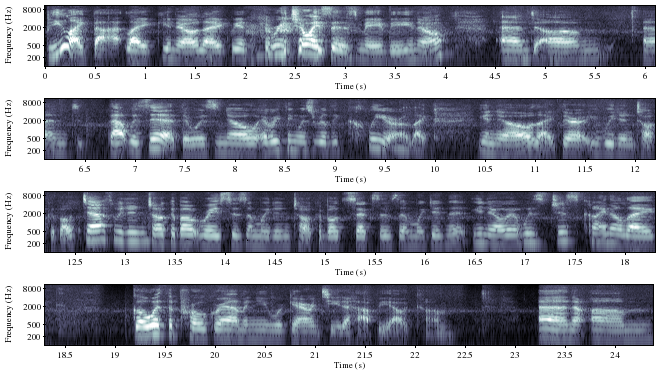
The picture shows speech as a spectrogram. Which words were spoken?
be like that like you know like we had three choices maybe you know? And um and that was it. There was no everything was really clear like you know like there we didn't talk about death we didn't talk about racism we didn't talk about sexism we didn't you know it was just kind of like go with the program and you were guaranteed a happy outcome. And um,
